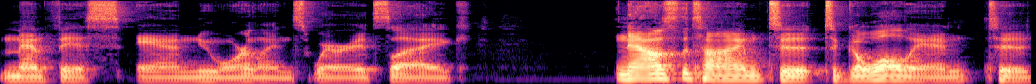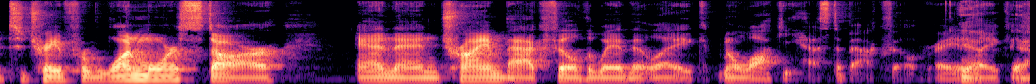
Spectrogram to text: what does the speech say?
Memphis and New Orleans, where it's like, now's the time to to go all in to to trade for one more star and then try and backfill the way that like Milwaukee has to backfill, right? Yeah, like yeah.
